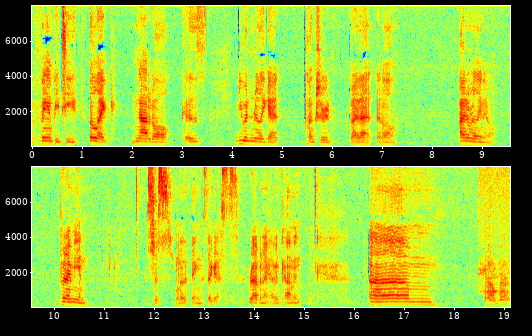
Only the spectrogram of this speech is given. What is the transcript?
vampy teeth, but like not at all because you wouldn't really get punctured by that at all. I don't really know. But I mean, it's just one of the things I guess Rob and I have in common. Um. Oh man,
